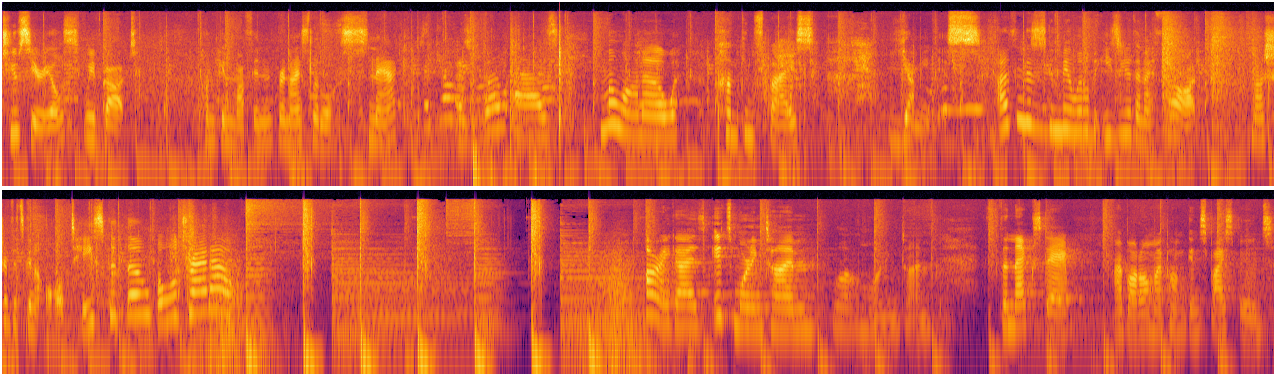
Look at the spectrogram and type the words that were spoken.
two cereals. We've got pumpkin muffin for a nice little snack, as well as Milano pumpkin spice yumminess. I think this is gonna be a little bit easier than I thought. Not sure if it's gonna all taste good though, but we'll try it out. All right guys, it's morning time. Well, morning time. It's the next day. I bought all my pumpkin spice foods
